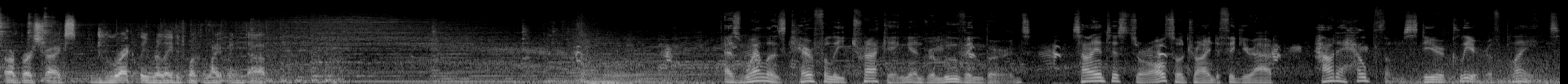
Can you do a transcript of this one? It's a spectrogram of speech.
of our bird strikes directly related to what the white-winged dove. As well as carefully tracking and removing birds, scientists are also trying to figure out how to help them steer clear of planes.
